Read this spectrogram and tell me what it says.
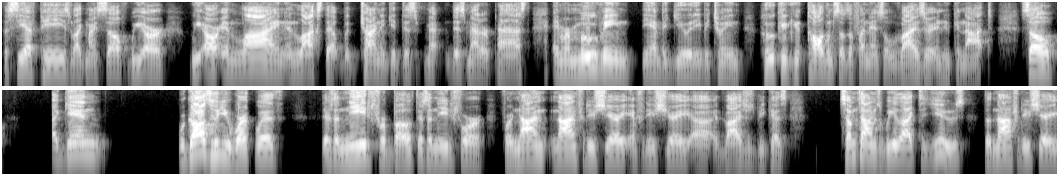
the CFPs, like myself, we are we are in line in lockstep with trying to get this this matter passed and removing the ambiguity between who can call themselves a financial advisor and who cannot. So again, regardless who you work with, there's a need for both. There's a need for for non non fiduciary and fiduciary uh, advisors because sometimes we like to use the non fiduciary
